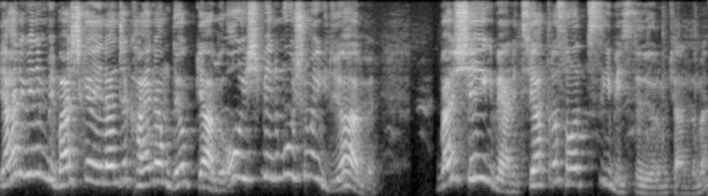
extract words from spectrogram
Yani benim bir başka eğlence kaynağım da yok ya abi. O iş benim hoşuma gidiyor abi. Ben şey gibi yani tiyatro sanatçısı gibi hissediyorum kendimi.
